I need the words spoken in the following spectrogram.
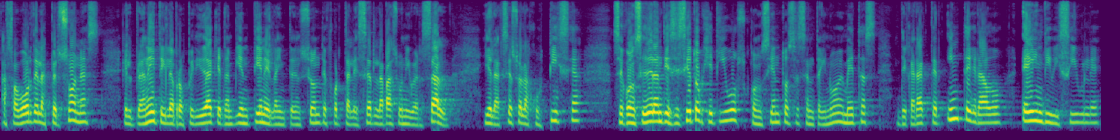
a favor de las personas, el planeta y la prosperidad que también tiene la intención de fortalecer la paz universal y el acceso a la justicia, se consideran 17 objetivos con 169 metas de carácter integrado e indivisible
